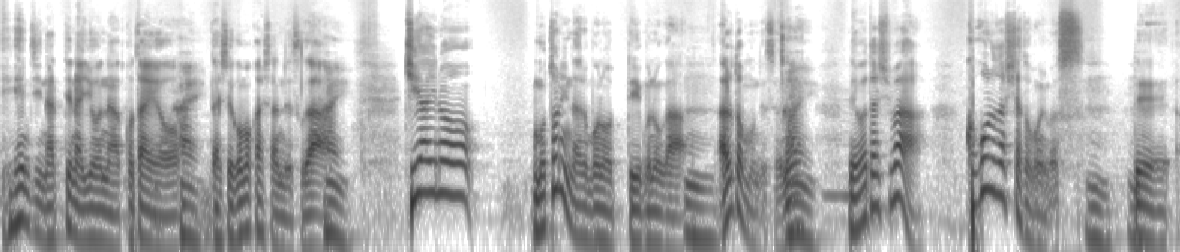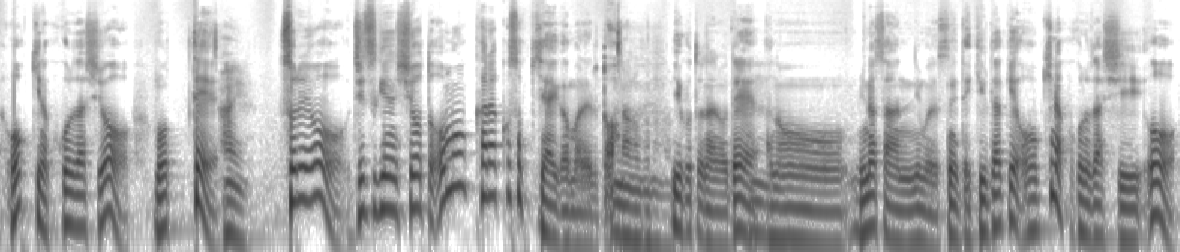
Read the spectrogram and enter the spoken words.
返事になってないような答えをはい。出してごまかしたんですが、はい。気合の元になるものっていうものがうん。あると思うんですよね。はい。で私は志だと思います。うん。で大きな志を持ってはい、それを実現しようと思うからこそ気合が生まれるということなので、うん。あの皆さんにもですねできるだけ大きな志を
